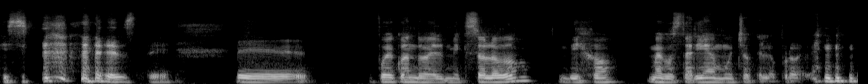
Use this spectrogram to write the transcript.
este, eh, fue cuando el mixólogo dijo, me gustaría mucho que lo prueben.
